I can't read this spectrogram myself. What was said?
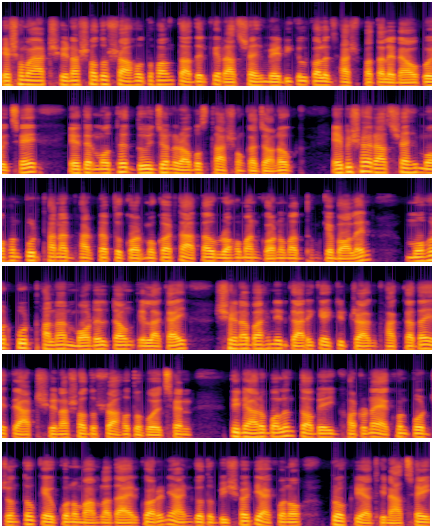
এ সময় আট সেনা সদস্য আহত হন। তাদেরকে রাজশাহী মেডিকেল কলেজ হাসপাতালে নেওয়া হয়েছে। এদের মধ্যে দুইজনের অবস্থা আশঙ্কাজনক। এ বিষয়ে রাজশাহী মোহনপুর থানার ভারপ্রাপ্ত কর্মকর্তা আতাউর রহমান গণমাধ্যমকে বলেন, মোহনপুর থানার মডেল টাউন এলাকায় সেনাবাহিনীর গাড়িকে একটি ট্রাক ধাক্কা দেয়। এতে আট সেনা সদস্য আহত হয়েছেন। তিনি আরও বলেন, তবে এই ঘটনায় এখন পর্যন্ত কেউ কোনো মামলা দায়ের করেনি। আইনগত বিষয়টি এখনও প্রক্রিয়াধীন আছেই।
